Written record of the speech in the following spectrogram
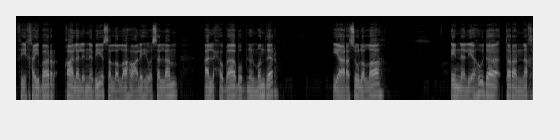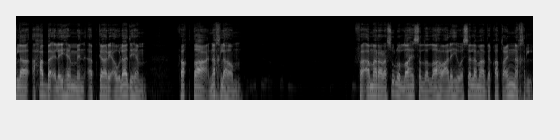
في خيبر قال للنبي صلى الله عليه وسلم الحباب بن المنذر يا رسول الله إن اليهود ترى النخل أحب إليهم من أبكار أولادهم فاقطع نخلهم. فأمر رسول الله صلى الله عليه وسلم بقطع النخل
